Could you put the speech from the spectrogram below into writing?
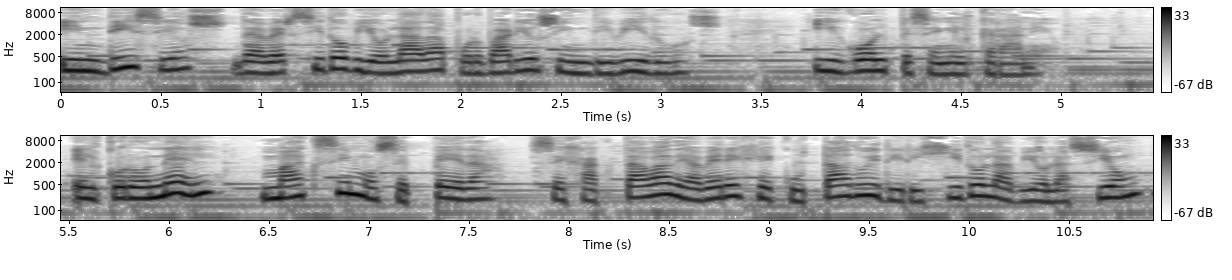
indicios de haber sido violada por varios individuos y golpes en el cráneo. El coronel Máximo Cepeda se jactaba de haber ejecutado y dirigido la violación,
